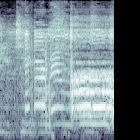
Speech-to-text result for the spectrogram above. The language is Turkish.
GT versus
